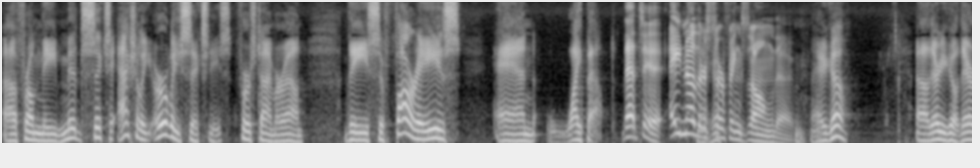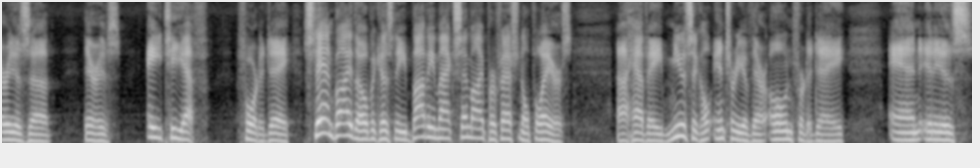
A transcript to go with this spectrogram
uh, from the mid '60s, actually early '60s, first time around, the Surfaris and Wipeout. That's it. Another you go. surfing song, though. There you go. Uh, there you go. There is uh, there is ATF for today. Stand by though, because the Bobby Mack semi-professional players uh, have a musical entry of their own for today, and it is,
